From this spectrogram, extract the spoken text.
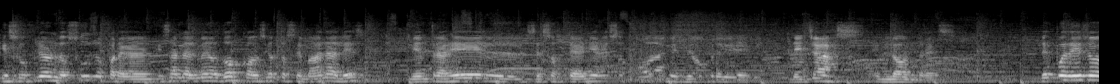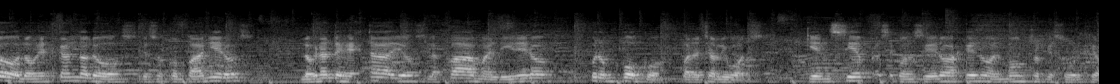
que sufrieron lo suyo para garantizarle al menos dos conciertos semanales mientras él se sostenía en esos modales de hombre de jazz en Londres. Después de ello, los escándalos de sus compañeros, los grandes estadios, la fama, el dinero, fueron poco para Charlie Watts quien siempre se consideró ajeno al monstruo que surgió.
